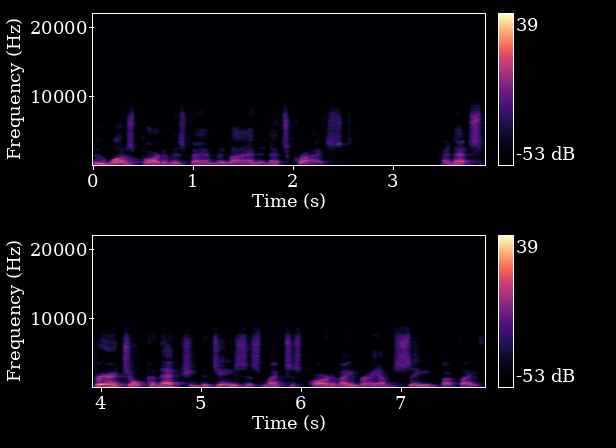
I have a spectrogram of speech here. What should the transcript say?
who was part of his family line, and that's Christ. And that spiritual connection to Jesus makes us part of Abraham's seed by faith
